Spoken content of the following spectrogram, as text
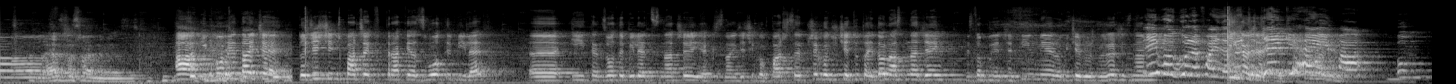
Ja zasłaniam, ja zasłaniam. A i pamiętajcie, do 10 paczek trafia złoty bilet. E, I ten złoty bilet znaczy, jak znajdziecie go w paczce, przychodzicie tutaj do nas na dzień, występujecie w filmie, robicie różne rzeczy z nami. I w ogóle fajne I rzeczy. Dzięki, hej, pa! Bum.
